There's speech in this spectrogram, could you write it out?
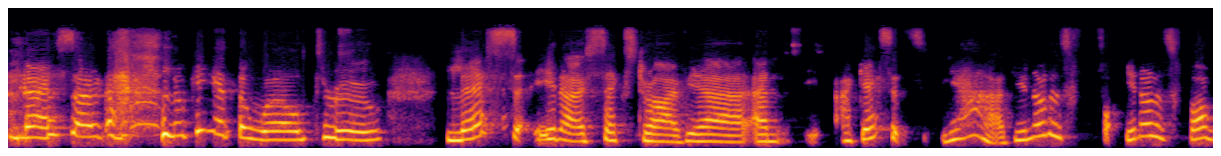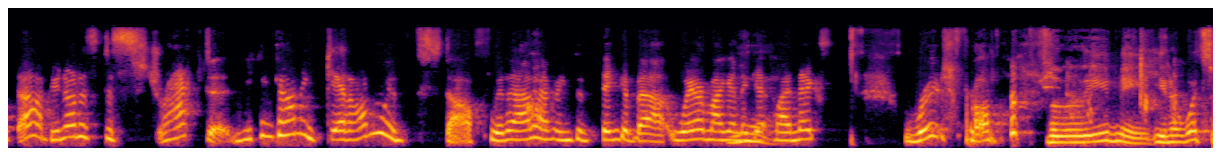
yeah, so looking at the world through less you know sex drive yeah and i guess it's yeah you're not as you're not as fogged up you're not as distracted you can kind of get on with stuff without having to think about where am i going to yeah. get my next root from believe me you know what's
